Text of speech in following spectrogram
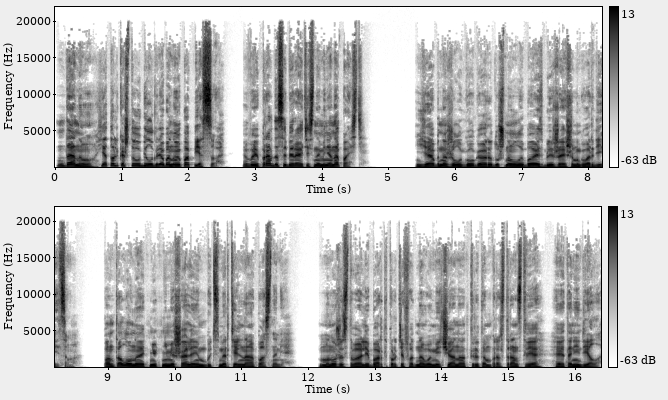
«Да ну, я только что убил грёбаную попессу. Вы правда собираетесь на меня напасть?» Я обнажил Гога, радушно улыбаясь ближайшим гвардейцам. Панталоны отнюдь не мешали им быть смертельно опасными. Множество алибард против одного меча на открытом пространстве – это не дело.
